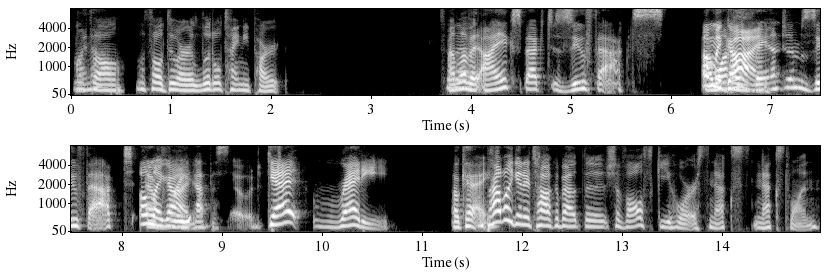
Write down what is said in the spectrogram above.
Why Let's not? all let's all do our little tiny part. So I love it. I expect zoo facts. Oh I my God. random zoo fact. Oh my every God. episode. Get ready. Okay. I'm probably going to talk about the Przewalski horse next next one.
